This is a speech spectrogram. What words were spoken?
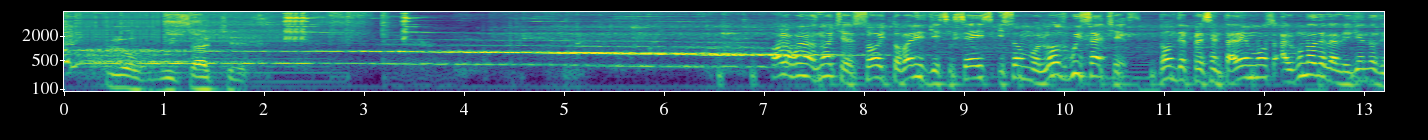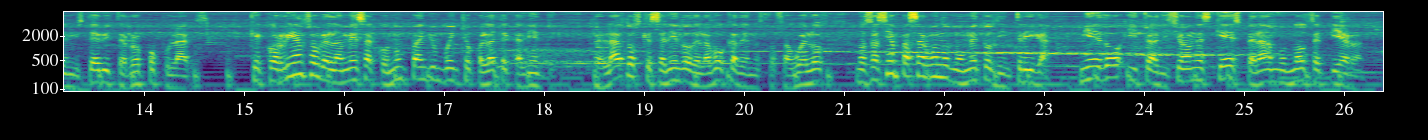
Los Huizaches. Hola, buenas noches. Soy Tovaris16 y somos Los Huizaches, donde presentaremos algunas de las leyendas de misterio y terror populares, que corrían sobre la mesa con un pan y un buen chocolate caliente. Relatos que saliendo de la boca de nuestros abuelos nos hacían pasar buenos momentos de intriga, miedo y tradiciones que esperamos no se pierdan.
